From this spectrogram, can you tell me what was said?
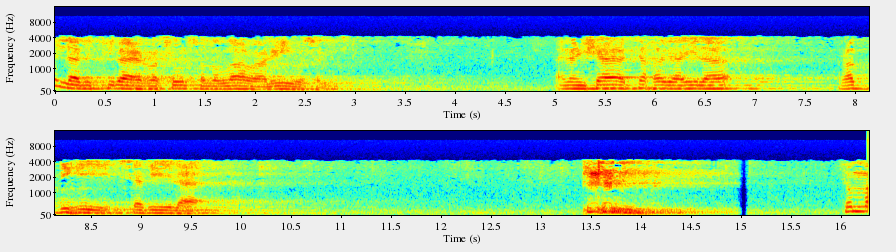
إلا باتباع الرسول صلى الله عليه وسلم. فمن شاء اتخذ إلى ربه سبيلا. ثم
